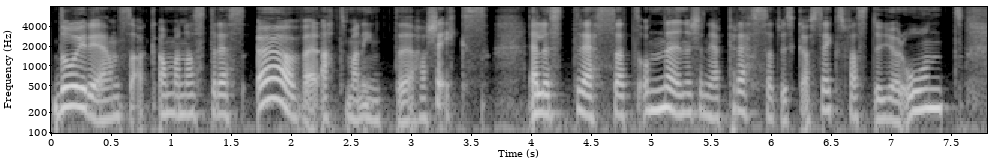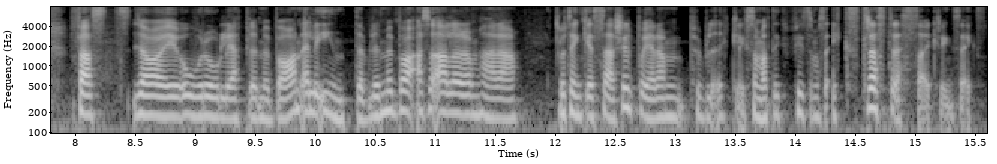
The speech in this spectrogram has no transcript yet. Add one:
Då är det en sak. Om man har stress över att man inte har sex. Eller stress att, åh nej nu känner jag press att vi ska ha sex fast det gör ont. Fast jag är orolig att bli med barn eller inte bli med barn. Alltså alla de här då tänker jag särskilt på er publik, liksom, att det finns en massa extra stressar kring sex.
